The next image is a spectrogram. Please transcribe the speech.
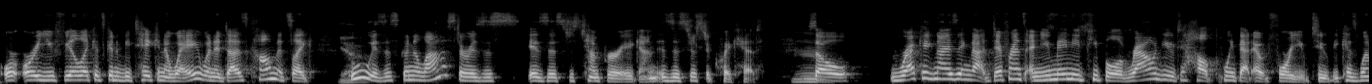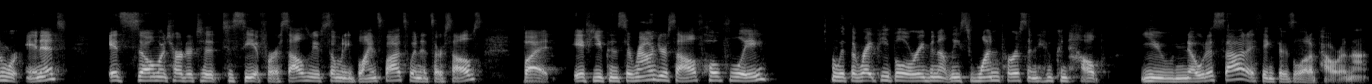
or or you feel like it's going to be taken away when it does come. It's like, yeah. ooh, is this going to last or is this is this just temporary again? Is this just a quick hit? Mm. So recognizing that difference and you may need people around you to help point that out for you too because when we're in it it's so much harder to, to see it for ourselves. We have so many blind spots when it's ourselves. But if you can surround yourself hopefully with the right people or even at least one person who can help you notice that i think there's a lot of power in that.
